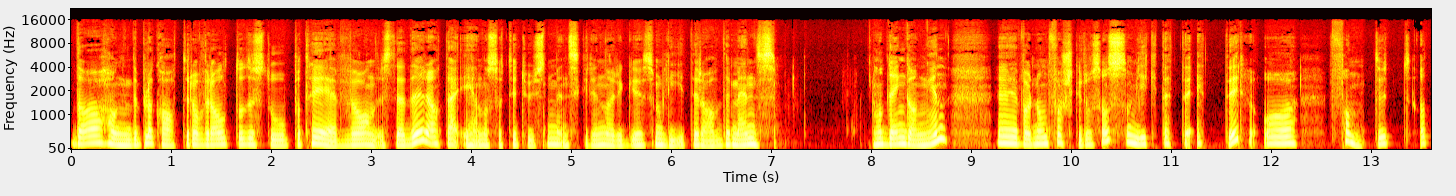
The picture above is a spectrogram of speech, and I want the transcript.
Da hang det plakater overalt, og det sto på TV og andre steder at det er 71 000 mennesker i Norge som lider av demens. Og den gangen eh, var det noen forskere hos oss som gikk dette etter, og fant ut at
